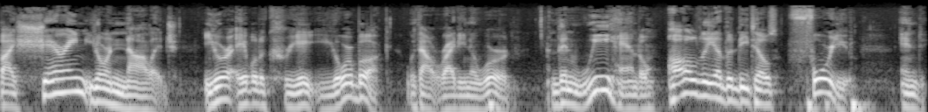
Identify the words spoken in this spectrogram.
by sharing your knowledge, you are able to create your book without writing a word. Then we handle all the other details for you, and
